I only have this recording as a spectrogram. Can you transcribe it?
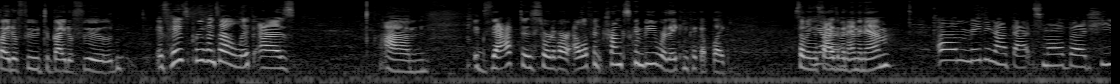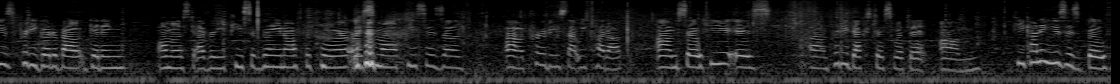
bite of food to bite of food. Is his prehensile lip as um, exact as sort of our elephant trunks can be, where they can pick up like something the size of an Yeah. M&M? Um, maybe not that small, but he's pretty good about getting almost every piece of grain off the floor or small pieces of uh, produce that we cut up. Um, so he is um, pretty dexterous with it. Um, he kind of uses both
